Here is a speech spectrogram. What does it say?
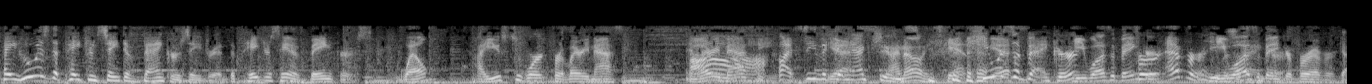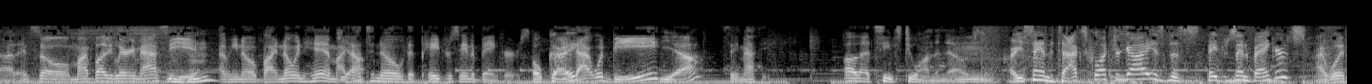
Hey, who is the patron saint of bankers, Adrian? The patron saint of bankers. Well, I used to work for Larry Massey. Larry Ah, Massey. I see the Yes, connection. I know. He's can't. He yes. was a banker. He was a banker Forever he He, was a was, a, banker. forever. Got it. And so my buddy Larry Massey. I mean, you know, by knowing him, I Yeah. got to know the patron saint of bankers. Okay. And that would be Yeah? Saint Matthew. Oh, that seems too on the nose. Mm. Are you saying the tax collector guy is the patron saint of bankers? I would.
